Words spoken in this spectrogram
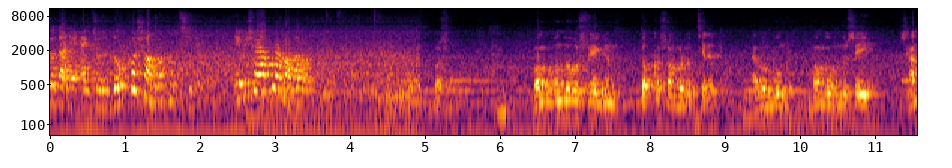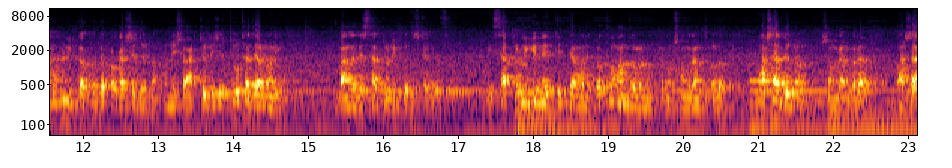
নেতৃত্ব একজন দক্ষ সংগঠক ছিলেন। এ বিষয়ে আপনার মতামত বঙ্গবন্ধু অবশ্যই একজন দক্ষ সংগঠক ছিলেন এবং বঙ্গ- বঙ্গবন্ধু সেই সাংগঠনিক দক্ষতা প্রকাশের জন্য উনিশশো আটচল্লিশের চৌঠা জানুয়ারি বাংলাদেশ ছাত্রলীগ প্রতিষ্ঠা করেছে। এই ছাত্রলীগের নেতৃত্বে আমাদের প্রথম আন্দোলন এবং সংগ্রাম হলো ভাষার জন্য সংগ্রাম করা, ভাষা,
